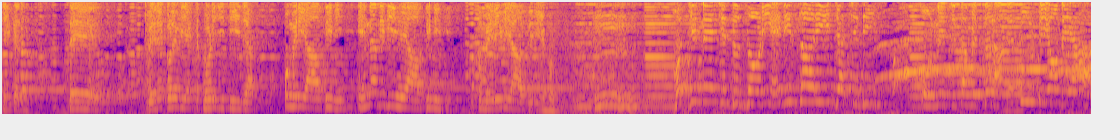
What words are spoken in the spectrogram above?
ਠੀਕ ਹੈ ਜੀ। ਤੇ ਮੇਰੇ ਕੋਲੇ ਵੀ ਇੱਕ ਥੋੜੀ ਜੀ ਚੀਜ਼ ਆ। ਉਹ ਮੇਰੀ ਆਪਦੀ ਨਹੀਂ। ਇਹਨਾਂ ਦੀ ਵੀ ਇਹ ਆਪਦੀ ਨਹੀਂ ਸੀ। ਸੋ ਮੇਰੀ ਵੀ ਆਪਦੀ ਨਹੀਂ ਉਹ। ਹੂੰ। ਜਿੰਨੇ ਚਿੱਤ ਸੋਹਣੀਏ ਨਹੀਂ ਸਾਰੀ ਜੱਚਦੀ। ਉਹਨੇ ਚ ਤਾਂ ਮਿੱਤਰਾਂ ਦੇ ਬੂਟ ਆਉਂਦੇ ਆ।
